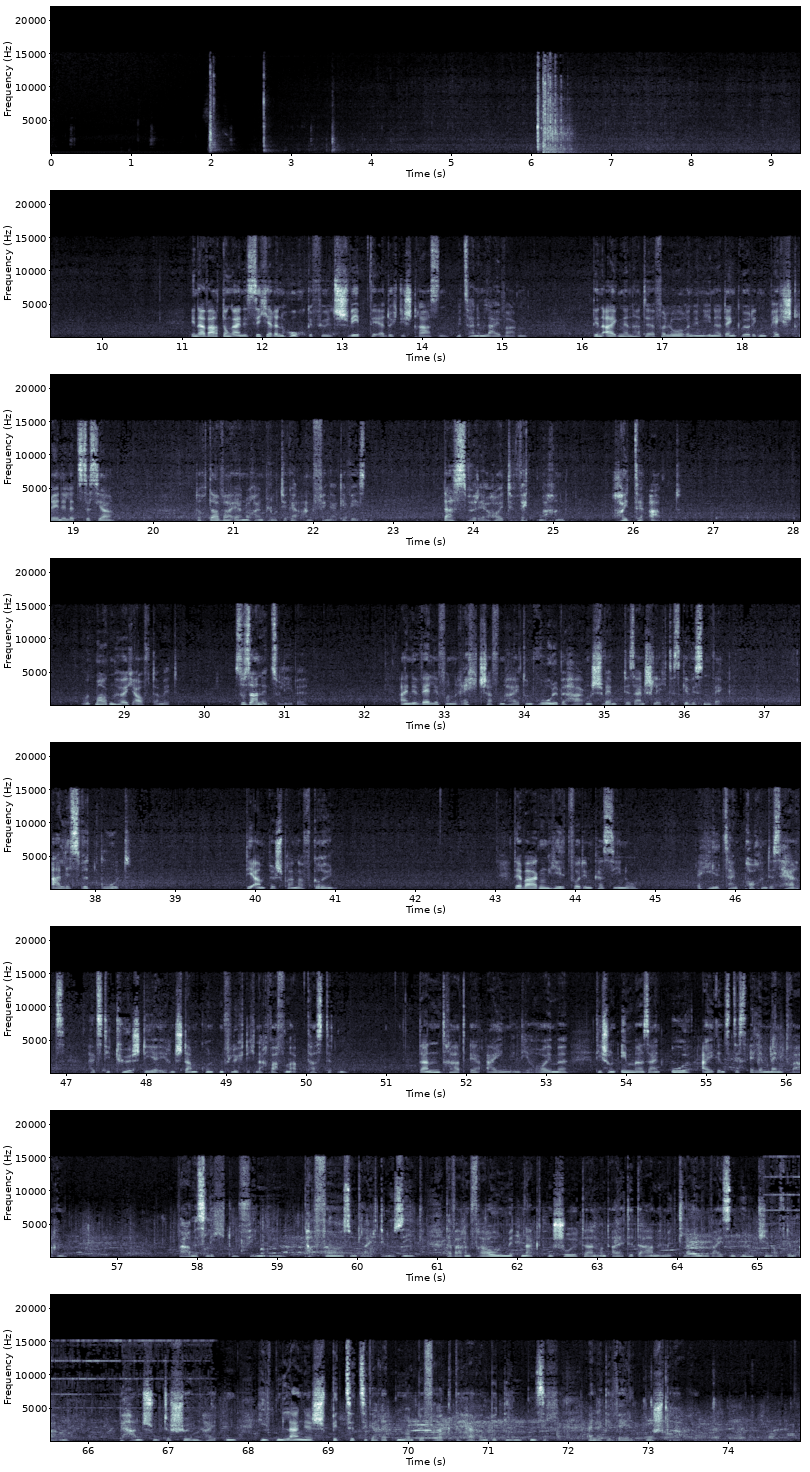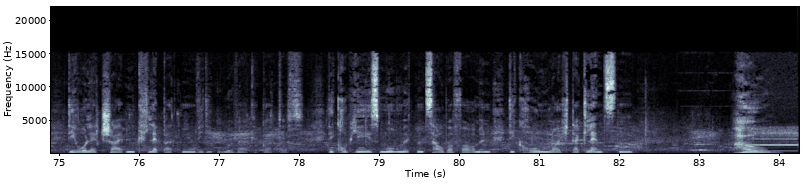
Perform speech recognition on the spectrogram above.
In Erwartung eines sicheren Hochgefühls schwebte er durch die Straßen mit seinem Leihwagen. Den eigenen hatte er verloren in jener denkwürdigen Pechsträhne letztes Jahr. Doch da war er noch ein blutiger Anfänger gewesen. Das würde er heute wettmachen. Heute Abend. Und morgen höre ich auf damit. Susanne zuliebe. Eine Welle von Rechtschaffenheit und Wohlbehagen schwemmte sein schlechtes Gewissen weg. Alles wird gut. Die Ampel sprang auf grün. Der Wagen hielt vor dem Casino. Er hielt sein pochendes Herz, als die Türsteher ihren Stammkunden flüchtig nach Waffen abtasteten. Dann trat er ein in die Räume, die schon immer sein ureigenstes Element waren. Warmes Licht umfing ihn, Parfums und leichte Musik. Da waren Frauen mit nackten Schultern und alte Damen mit kleinen weißen Hündchen auf dem Arm. Behandschuhte Schönheiten hielten lange, spitze Zigaretten und befrackte Herren bedienten sich einer gewählten Sprache. Die Roulettescheiben klepperten wie die Uhrwerke Gottes. Die Croupiers murmelten Zauberformeln, die Kronleuchter glänzten. Home.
